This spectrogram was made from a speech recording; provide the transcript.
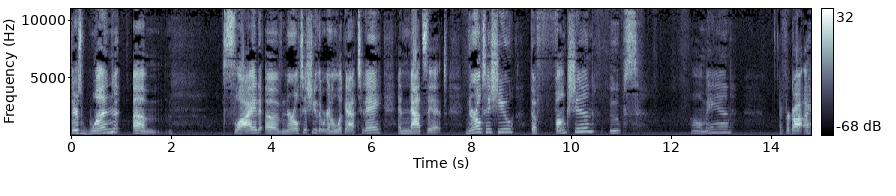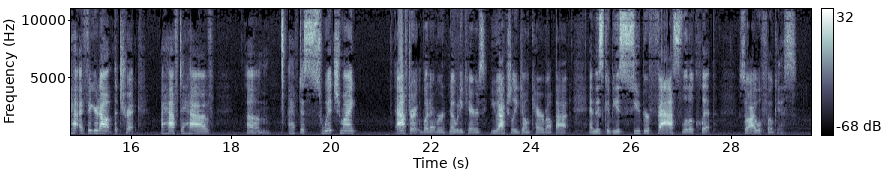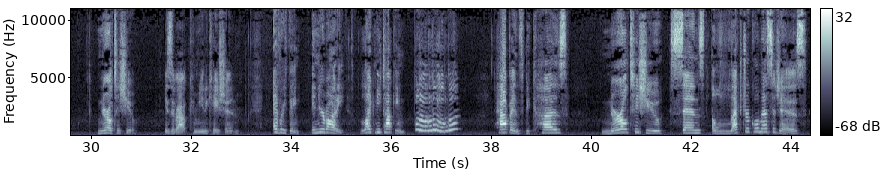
There's one um, slide of neural tissue that we're going to look at today, and that's it. Neural tissue, the function, oops, oh man, I forgot, I, I figured out the trick. I have to have, um, I have to switch my, after, whatever, nobody cares. You actually don't care about that. And this could be a super fast little clip, so I will focus. Neural tissue is about communication. Everything in your body, like me talking, happens because neural tissue sends electrical messages.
